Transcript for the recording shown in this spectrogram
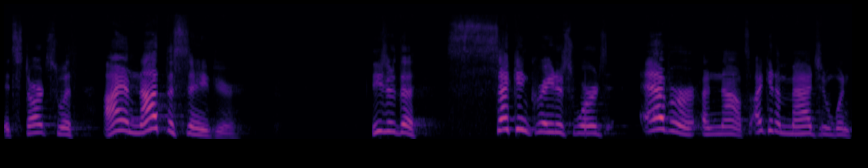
It starts with, I am not the Savior. These are the second greatest words ever announced. I can imagine when,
